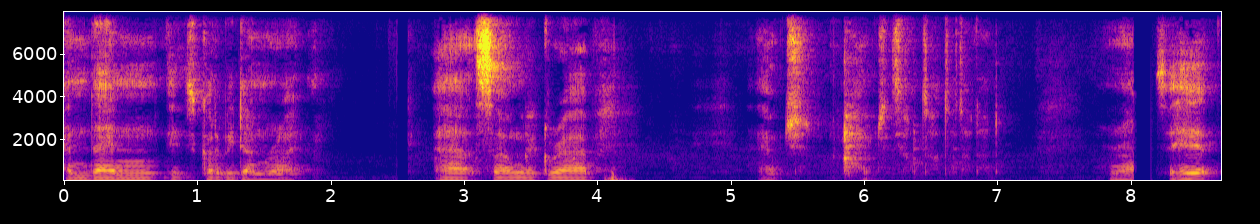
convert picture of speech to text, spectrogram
and then it's got to be done right. Uh, so I'm going to grab, ouch, Right, so here,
